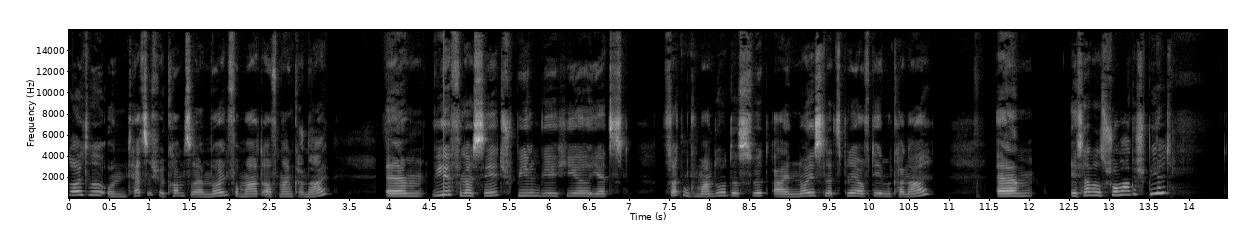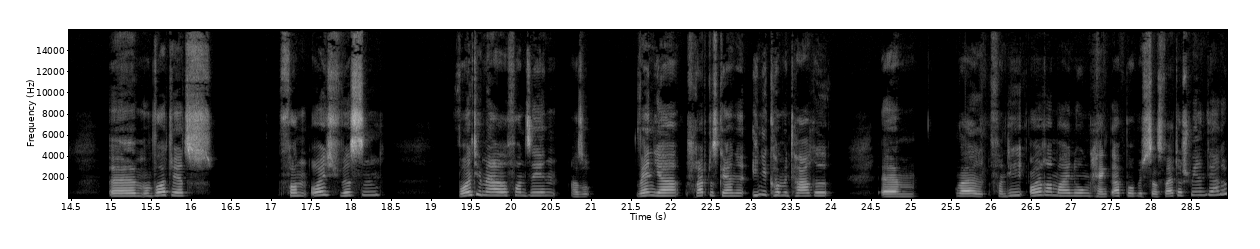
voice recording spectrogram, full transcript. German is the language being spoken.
Leute und herzlich willkommen zu einem neuen Format auf meinem Kanal. Ähm, wie ihr vielleicht seht, spielen wir hier jetzt Flottenkommando. Das wird ein neues Let's Play auf dem Kanal. Ähm, ich habe es schon mal gespielt ähm, und wollte jetzt von euch wissen, wollt ihr mehr davon sehen? Also, wenn ja, schreibt es gerne in die Kommentare, ähm, weil von die eurer Meinung hängt ab, ob ich das weiterspielen werde.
